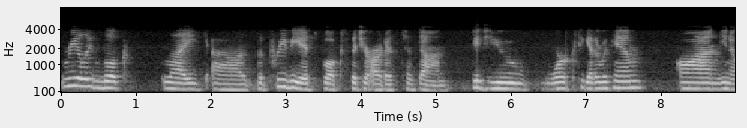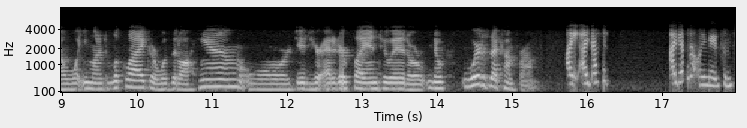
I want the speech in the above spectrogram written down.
really look like uh, the previous books that your artist has done. Did you work together with him on, you know, what you wanted to look like, or was it all him, or did your editor play into it, or you know, where does that come from? I, I definitely I definitely made some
